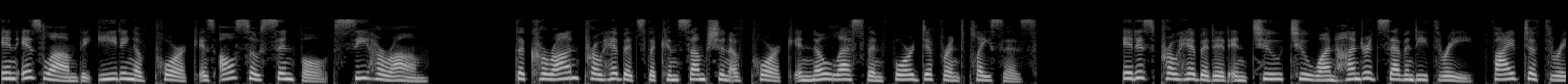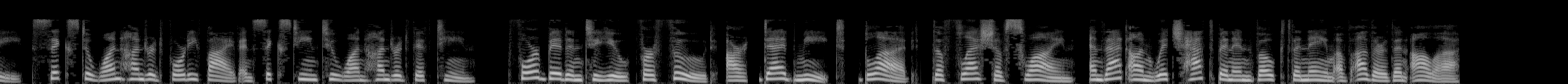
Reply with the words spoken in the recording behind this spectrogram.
In Islam the eating of pork is also sinful see haram. The Quran prohibits the consumption of pork in no less than four different places. It is prohibited in 2 to 173, 5 to 3, 6 to 145 and 16 to 115. Forbidden to you for food are, dead meat, blood, the flesh of swine, and that on which hath been invoked the name of other than Allah.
